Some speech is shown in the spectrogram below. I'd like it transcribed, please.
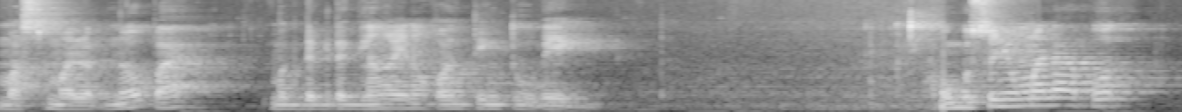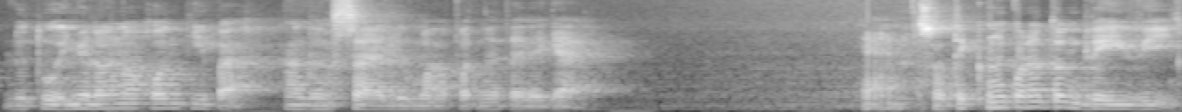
mas malabnaw pa, magdagdag lang kayo ng konting tubig. Kung gusto niyo malapot, lutuin niyo lang ng konti pa hanggang sa lumapot na talaga. Yan. So, tikman ko na itong gravy.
